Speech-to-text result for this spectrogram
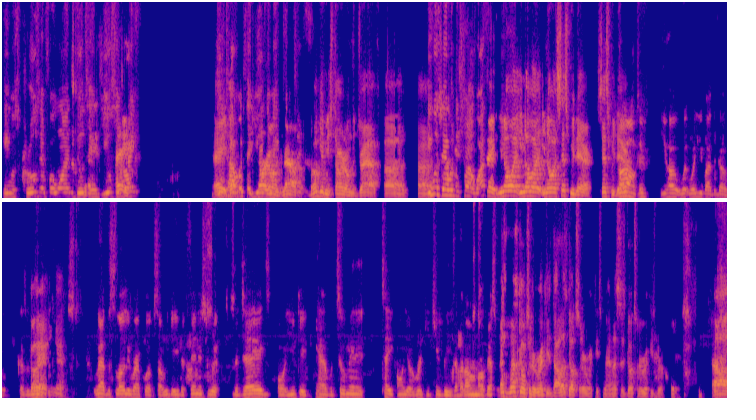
he was cruising for one due to his usage Hey. rate. Hey, Due to how don't much they get me use started on on the draft. defense. Don't get me started on the draft. Uh, uh, He was there with Deshaun Watson. hey, you know what? You know what? You know what? Since we there, since we there, Hold on, if you hold, where, where you about to go? Because Go ahead, go ahead. We have to slowly wrap up, so we can either finish with the Jags or you could have a two-minute take on your rookie QBs. But I don't know if that's what let's let's go to the rookies, dog. Let's go to the rookies, man. Let's just go to the rookies real quick. Uh,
